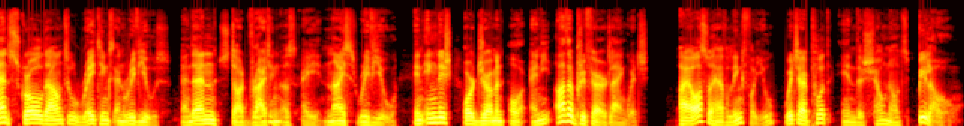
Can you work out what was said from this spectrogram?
and scroll down to ratings and reviews, and then start writing us a nice review in English or German or any other preferred language. I also have a link for you, which I put in the show notes below.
